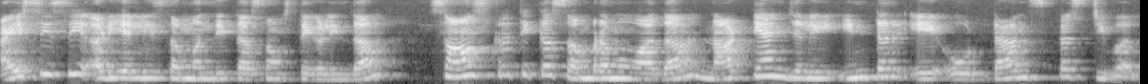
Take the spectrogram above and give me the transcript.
ಐಸಿಸಿ ಅಡಿಯಲ್ಲಿ ಸಂಬಂಧಿತ ಸಂಸ್ಥೆಗಳಿಂದ ಸಾಂಸ್ಕೃತಿಕ ಸಂಭ್ರಮವಾದ Natyanjali inter EO dance festival.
